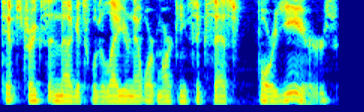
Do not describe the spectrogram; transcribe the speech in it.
Tips, Tricks, and Nuggets will delay your network marketing success for years.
